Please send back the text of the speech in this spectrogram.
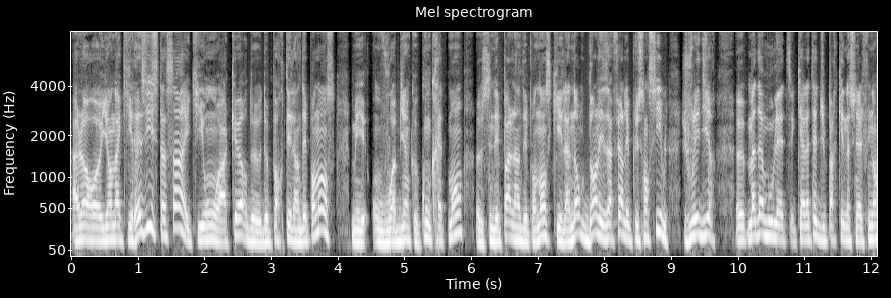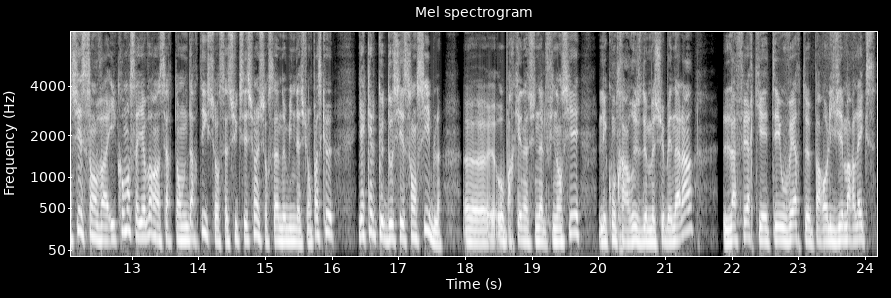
Alors euh, il y en a qui résistent à ça et qui ont à cœur de, porter l'indépendance, mais on voit bien que concrètement, euh, ce n'est pas l'indépendance qui est la norme dans les affaires les plus sensibles. Je voulais dire, Madame Houlette, qui est à la tête du parquet national financier, s'en va. Il commence à y avoir un certain nombre d'articles sur sa succession et sur sa nomination, parce que il y a quelques dossiers sensibles au parquet national financier, les contrats russes de Monsieur Benalla, l'affaire qui a été ouverte par Olivier Marlex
